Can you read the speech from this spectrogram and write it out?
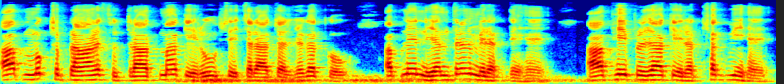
आप मुख्य प्राण सूत्रात्मा के रूप से चराचर जगत को अपने नियंत्रण में रखते हैं। आप ही प्रजा के रक्षक भी हैं।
